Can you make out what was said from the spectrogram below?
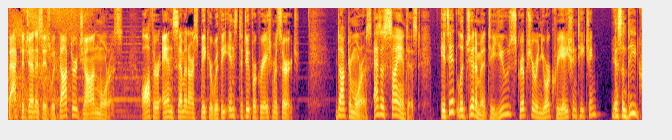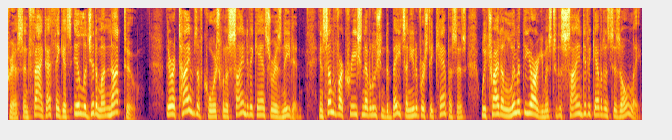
Back to Genesis with Dr. John Morris, author and seminar speaker with the Institute for Creation Research. Dr. Morris, as a scientist, is it legitimate to use Scripture in your creation teaching? Yes, indeed, Chris. In fact, I think it's illegitimate not to. There are times, of course, when a scientific answer is needed. In some of our creation evolution debates on university campuses, we try to limit the arguments to the scientific evidences only.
